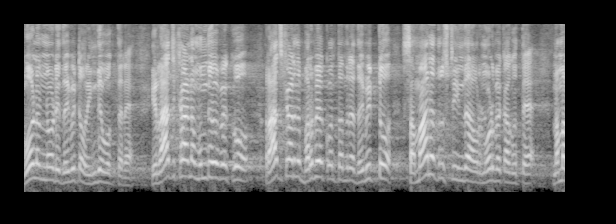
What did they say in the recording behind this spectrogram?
ಗೋಳನ್ನು ನೋಡಿ ದಯವಿಟ್ಟು ಅವ್ರು ಹಿಂದೆ ಹೋಗ್ತಾರೆ. ಈ ರಾಜಕಾರಣ ಮುಂದೆ ಹೋಗಬೇಕು ರಾಜಕಾರಣದ ಬರಬೇಕು ಅಂತಂದರೆ ದಯವಿಟ್ಟು ಸಮಾನ ದೃಷ್ಟಿಯಿಂದ ಅವ್ರು ನೋಡಬೇಕಾಗುತ್ತೆ. ನಮ್ಮ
